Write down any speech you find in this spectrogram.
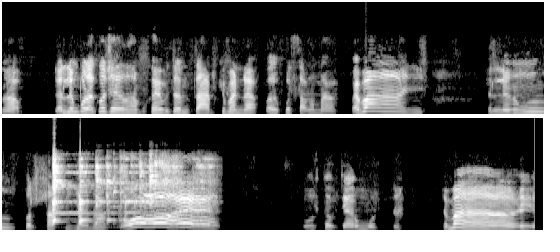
นะครับ อย่าลืมกดไลค์กดแชร์กดซับสไครต์ไปติดตามคลิปมันนะเออพูดซ้ำกันมาบ๊ายบายอย่าลืมกดซับเยอะนะโอ้ยโอ้ตกใจหมดนะบ๊ายบาย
